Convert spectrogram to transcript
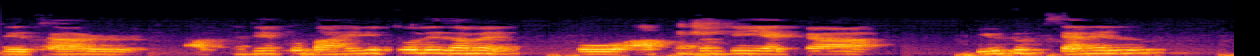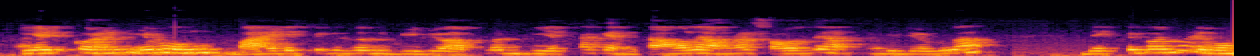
যে স্যার আপনি যেহেতু বাইরে চলে যাবেন তো আপনি যদি একটা ইউটিউব চ্যানেল ক্রিয়েট করেন এবং বাইরে থেকে যদি ভিডিও আপলোড দিয়ে থাকেন তাহলে আমরা সহজে আপনার ভিডিওগুলো দেখতে পারব এবং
